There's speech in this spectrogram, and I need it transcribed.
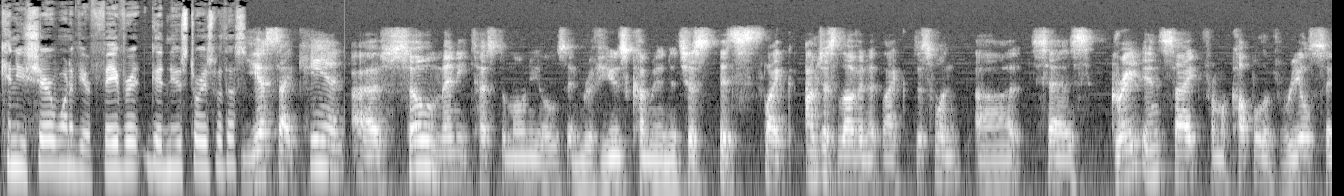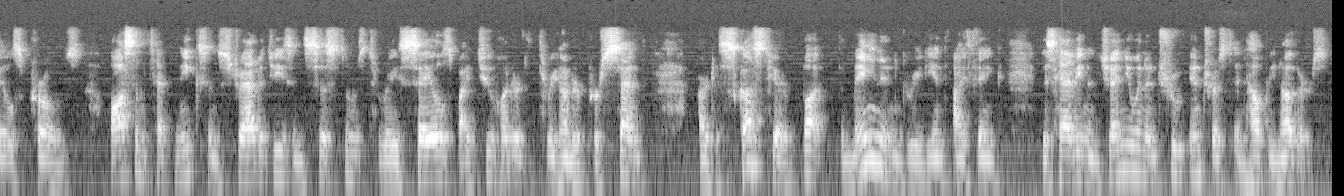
Can you share one of your favorite good news stories with us? Yes, I can. Uh, so many testimonials and reviews come in. It's just, it's like, I'm just loving it. Like this one uh, says, great insight from a couple of real sales pros. Awesome techniques and strategies and systems to raise sales by 200 to 300 percent are discussed here, but the main ingredient, I think, is having a genuine and true interest in helping others.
